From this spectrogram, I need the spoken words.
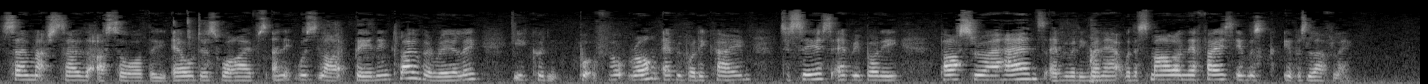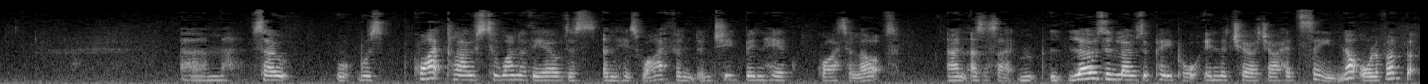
So much so that I saw the elders' wives, and it was like being in clover, really. You couldn't put a foot wrong. Everybody came to see us. Everybody passed through our hands. Everybody went out with a smile on their face. It was it was lovely. Um, so was quite close to one of the elders and his wife, and, and she'd been here quite a lot and as I say, m- loads and loads of people in the church I had seen. Not all of them, but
